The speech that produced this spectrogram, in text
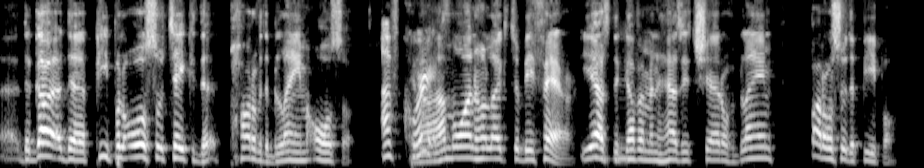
uh, the go- the people also take the part of the blame also. Of You know, course. I'm one who likes to be fair. Yes, the Mhm. government has its share of blame, but also the people.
